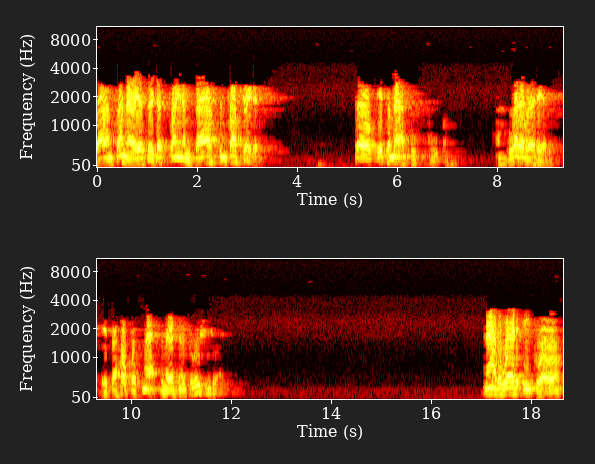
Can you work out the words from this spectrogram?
Well, in some areas they're just plain embarrassed and frustrated. So it's a mess. Whatever it is. It's a hopeless mess and there's no solution to it. Now the word equal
